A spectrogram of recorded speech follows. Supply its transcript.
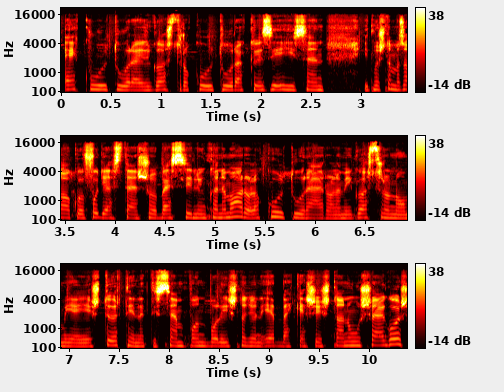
e-kultúra és gasztrokultúra közé, hiszen itt most nem az alkoholfogyasztásról beszélünk, hanem arról a kultúráról, ami gasztronómiai és történeti szempontból is nagyon érdekes és tanulságos.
